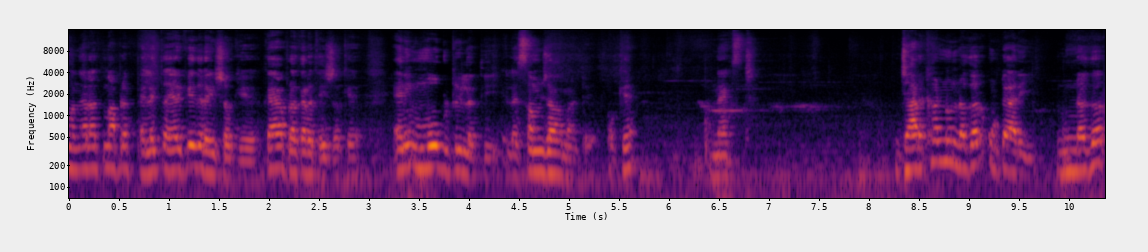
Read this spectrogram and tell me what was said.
હોનારતમાં આપણે પહેલે તૈયાર કેવી રીતે રહી શકીએ? કયા પ્રકારે થઈ શકે? એની મોક ડ્રીલ હતી, એટલે સમજાવવા માટે, ઓકે? નેક્સ્ટ ઝારખંડનું નગર ઉંટારી. નગર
